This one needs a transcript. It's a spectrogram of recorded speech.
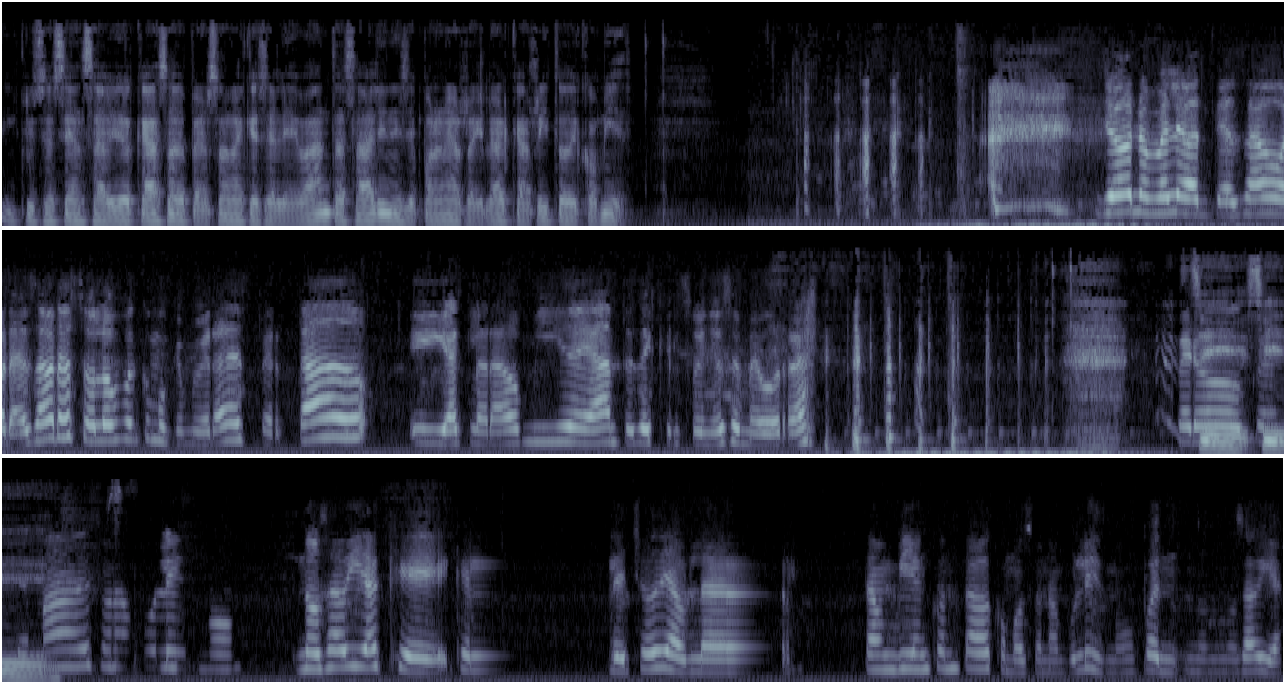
Incluso se han sabido casos de personas que se levantan, salen y se ponen a arreglar carrito de comida. Yo no me levanté a esa hora. A esa hora solo fue como que me hubiera despertado y aclarado mi idea antes de que el sueño se me borrara. Pero Sí, con sí. el tema de sonambulismo, no sabía que, que el hecho de hablar también contaba como sonambulismo, pues no, no sabía.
